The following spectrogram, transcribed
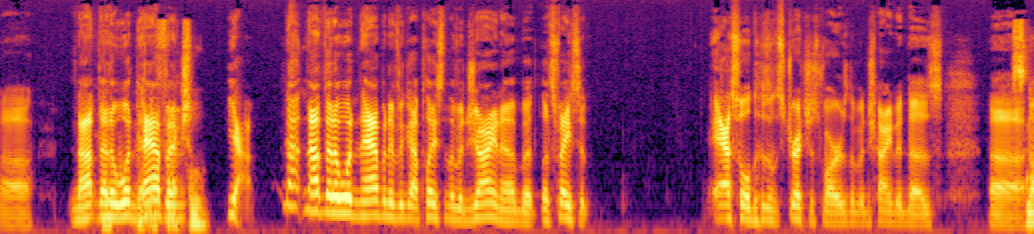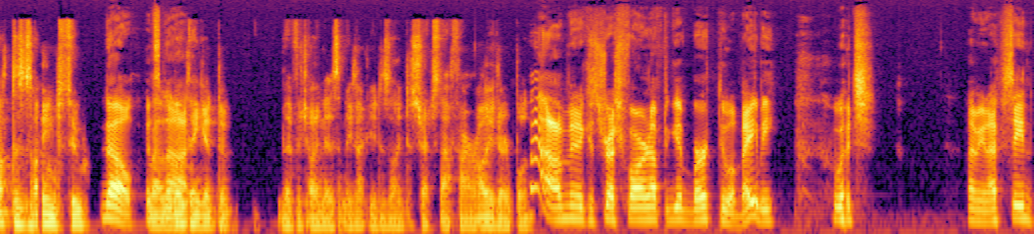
Uh, not that it wouldn't happen. Yeah, not not that it wouldn't happen if it got placed in the vagina, but let's face it, asshole doesn't stretch as far as the vagina does. Uh, it's not designed to. No, it's well, not. I don't think it. The vagina isn't exactly designed to stretch that far either. But I mean, it can stretch far enough to give birth to a baby, which, I mean, I've seen,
